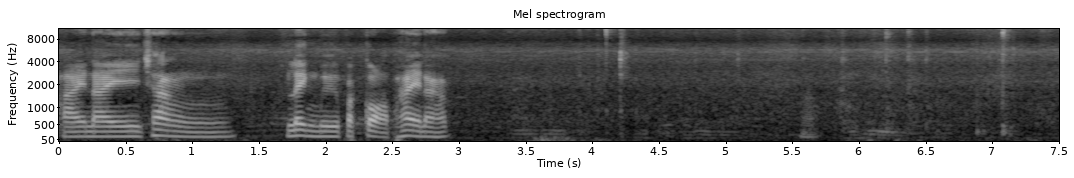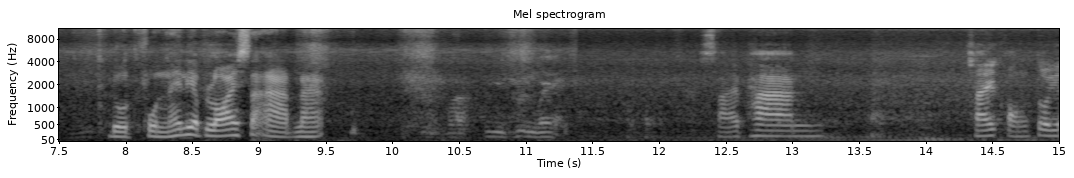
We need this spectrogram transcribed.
ภายในช่างเร่งมือประกอบให้นะครับ ดูดฝุ่นให้เรียบร้อยสะอาดนะฮะสายพาน ใช้ของโตโย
